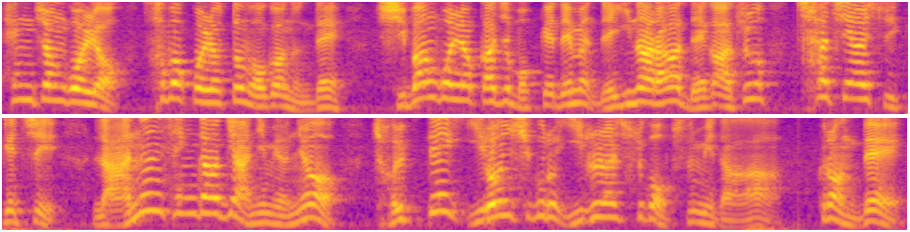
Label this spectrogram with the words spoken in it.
행정 권력, 사법 권력도 먹었는데 지방 권력까지 먹게 되면 내 이 나라가 내가 아주 차지할 수 있겠지. 라는 생각이 아니면요. 절대 이런 식으로 일을 할 수가 없습니다. 그런데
